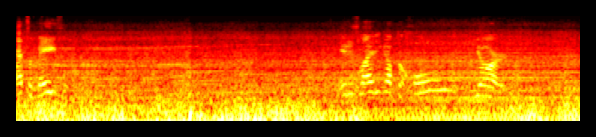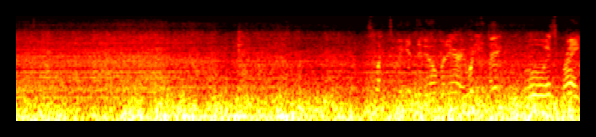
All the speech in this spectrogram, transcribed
That's amazing. It is lighting up the whole yard. Let's wait till we get to the open area. What do you think? Ooh, it's bright.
